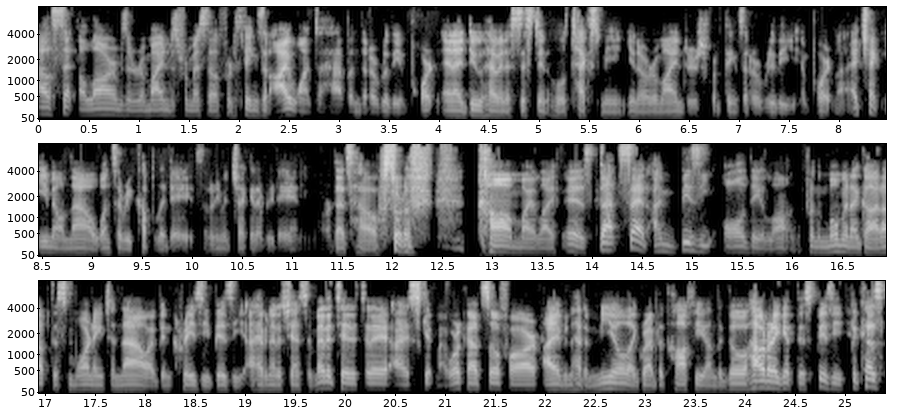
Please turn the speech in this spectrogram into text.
I'll set alarms and reminders for myself for things that I want to happen that are really important. And I do have an assistant who will text me, you know, reminders for things that are really important. I check email now once every couple of days. I don't even check it every day anymore. That's how sort of calm my life is. That said, I'm busy all day long. From the moment I got up this morning to now, I've been crazy busy. I haven't had a chance to meditate today. I skipped my workout so far. I haven't had a meal. I grabbed a coffee on the go. How did I get this busy? Because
